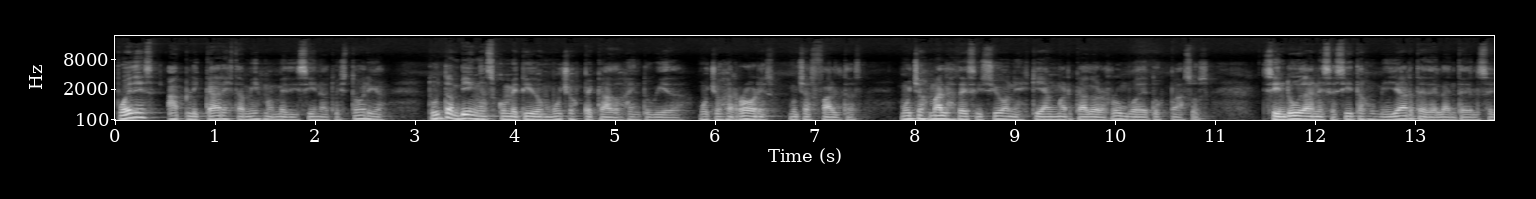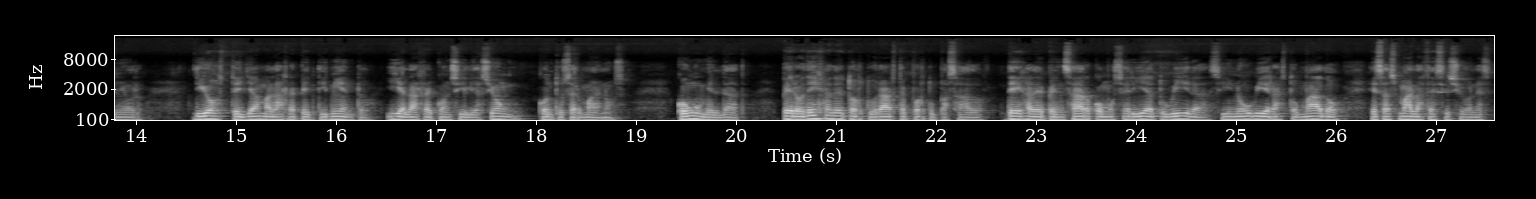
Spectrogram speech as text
¿Puedes aplicar esta misma medicina a tu historia? Tú también has cometido muchos pecados en tu vida, muchos errores, muchas faltas, muchas malas decisiones que han marcado el rumbo de tus pasos. Sin duda necesitas humillarte delante del Señor. Dios te llama al arrepentimiento y a la reconciliación con tus hermanos, con humildad. Pero deja de torturarte por tu pasado. Deja de pensar cómo sería tu vida si no hubieras tomado esas malas decisiones.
